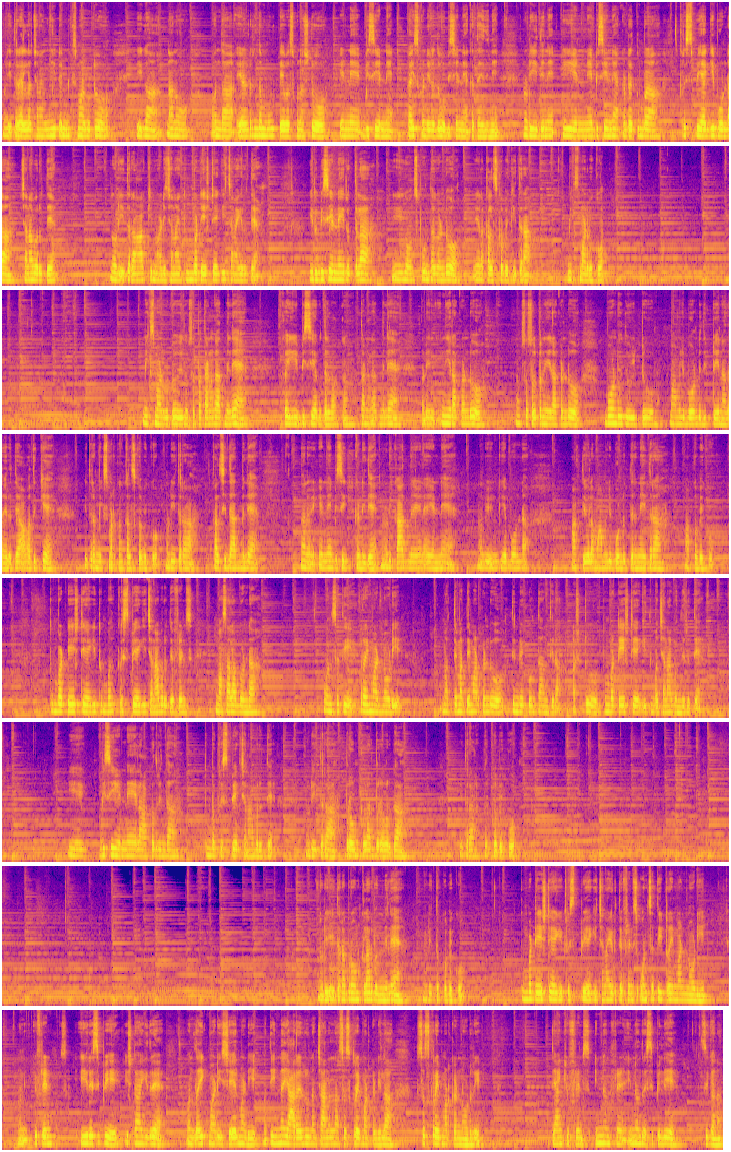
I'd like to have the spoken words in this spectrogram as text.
ನೋಡಿ ಈ ಥರ ಎಲ್ಲ ಚೆನ್ನಾಗಿ ನೀಟಾಗಿ ಮಿಕ್ಸ್ ಮಾಡಿಬಿಟ್ಟು ಈಗ ನಾನು ಒಂದು ಎರಡರಿಂದ ಮೂರು ಟೇಬಲ್ ಸ್ಪೂನಷ್ಟು ಎಣ್ಣೆ, ಬಿಸಿ ಎಣ್ಣೆ ಕಾಯಿಸ್ಕೊಂಡಿರೋದು ಬಿಸಿ ಎಣ್ಣೆ ಹಾಕತ್ತಾ ಇದ್ದೀನಿ. ನೋಡಿ, ಇದೇನೆ, ಈ ಎಣ್ಣೆ, ಬಿಸಿ ಎಣ್ಣೆ ಹಾಕೊಂಡ್ರೆ ತುಂಬ ಕ್ರಿಸ್ಪಿಯಾಗಿ ಬೋಂಡ ಚೆನ್ನಾಗಿ ಬರುತ್ತೆ. ನೋಡಿ, ಈ ಥರ ಹಾಕಿ ಮಾಡಿ ಚೆನ್ನಾಗಿ, ತುಂಬ ಟೇಸ್ಟಿಯಾಗಿ ಚೆನ್ನಾಗಿರುತ್ತೆ. ಇದು ಬಿಸಿ ಎಣ್ಣೆ ಇರುತ್ತಲ್ಲ, ಈಗ ಒಂದು ಸ್ಪೂನ್ ತಗೊಂಡು ಎಲ್ಲ ಕಲಸ್ಕೋಬೇಕು ಈ ಥರ ಮಿಕ್ಸ್ ಮಾಡಬೇಕು. ಮಿಕ್ಸ್ ಮಾಡಿಬಿಟ್ಟು ಇದು ಸ್ವಲ್ಪ ತಣ್ಣಗಾದ್ಮೇಲೆ, ಕೈ ಬಿಸಿ ಆಗುತ್ತಲ್ವ, ತಣ್ಣಗಾದ್ಮೇಲೆ ನೋಡಿ, ನೀರು ಹಾಕ್ಕೊಂಡು ಸ್ವಲ್ಪ ಸ್ವಲ್ಪ ನೀರು ಹಾಕ್ಕೊಂಡು ಬೋಂಡದು ಹಿಟ್ಟು ಮಾಮೂಲಿ ಬೋಂಡದ ಹಿಟ್ಟು ಏನಾದರೂ ಇರುತ್ತೆ ಅದಕ್ಕೆ ಈ ಥರ ಮಿಕ್ಸ್ ಮಾಡ್ಕೊಂಡು ಕಲಿಸ್ಕೋಬೇಕು. ನೋಡಿ ಈ ಥರ ಕಲಸಿದ್ದಾದಮೇಲೆ ನಾನು ಎಣ್ಣೆ ಬಿಸಿ ಇಟ್ಕೊಂಡಿದ್ದೆ. ನೋಡಿ ಕಾದ್ಮೇಲೆ ಎಣ್ಣೆ, ನೋಡಿ ಹಿಂಗೆ ಬೋಂಡ ಹಾಕ್ತೀವಲ್ಲ, ಮಾಮೂಲಿ ಬೋಂಡು ಥರನೇ ಈ ಥರ ಹಾಕ್ಕೋಬೇಕು. ತುಂಬ ಟೇಸ್ಟಿಯಾಗಿ, ತುಂಬ ಕ್ರಿಸ್ಪಿಯಾಗಿ ಚೆನ್ನಾಗಿ ಬರುತ್ತೆ ಫ್ರೆಂಡ್ಸ್. ಮಸಾಲ ಬೋಂಡ ಒಂದು ಸತಿ ಟ್ರೈ ಮಾಡಿ ನೋಡಿ. ಮತ್ತೆ ಮತ್ತೆ ಮಾಡ್ಕೊಂಡು ತಿನ್ನಬೇಕು ಅಂತ ಅಂತೀರ? ಅಷ್ಟು ತುಂಬ ಟೇಸ್ಟಿಯಾಗಿ ತುಂಬ ಚೆನ್ನಾಗಿ ಬಂದಿರುತ್ತೆ. ಈ ಬಿಸಿ ಎಣ್ಣೆ ಎಲ್ಲ ಹಾಕೋದ್ರಿಂದ ತುಂಬ ಕ್ರಿಸ್ಪಿಯಾಗಿ ಚೆನ್ನಾಗಿ ಬರುತ್ತೆ. ನೋಡಿ, ಈ ಥರ ಬ್ರೌನ್ ಕಲರ್ ಬರೋವರ್ಗ ಈ ಥರ ಕರ್ಕೋಬೇಕು. ನೋಡಿ, ಈ ಥರ ಬ್ರೌನ್ ಕಲರ್ ಬಂದಮೇಲೆ ನೋಡಿ, ತಕ್ಕೋಬೇಕು. ತುಂಬ ಟೇಸ್ಟಿಯಾಗಿ, ಕ್ರಿಸ್ಪಿಯಾಗಿ ಚೆನ್ನಾಗಿರುತ್ತೆ ಫ್ರೆಂಡ್ಸ್. ಒಂದು ಸತಿ ಟ್ರೈ ಮಾಡಿ ನೋಡಿ. ನೋಡಿ, ಈ ಫ್ರೆಂಡ್ಸ್, ಈ ರೆಸಿಪಿ ಇಷ್ಟ ಆಗಿದ್ದರೆ ಒಂದು ಲೈಕ್ ಮಾಡಿ, ಶೇರ್ ಮಾಡಿ. ಮತ್ತು ಇನ್ನೂ ಯಾರ್ಯಾರು ನನ್ನ ಚಾನಲ್ನ ಸಬ್ಸ್ಕ್ರೈಬ್ ಮಾಡ್ಕೊಂಡಿಲ್ಲ, ಸಬ್ಸ್ಕ್ರೈಬ್ ಮಾಡ್ಕೊಂಡು ನೋಡಿರಿ. Thank you friends. ಇನ್ನೊಂದು ಫ್ರೆ, ಇನ್ನೊಂದು ರೆಸಿಪಿಲಿ ಸಿಗೋಣ.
